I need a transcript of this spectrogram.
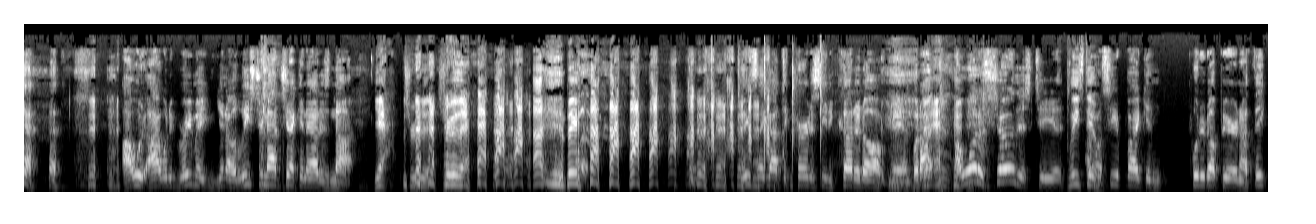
I would I would agree. Mate, you know, at least you're not checking out his knot. Yeah, true that. True that. At least they got the courtesy to cut it off, man. But I I want to show this to you. Please I do. want to see if I can put it up here, and I think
